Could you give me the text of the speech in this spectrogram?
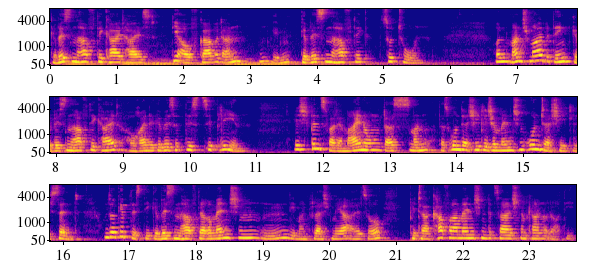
Gewissenhaftigkeit heißt, die Aufgabe dann eben gewissenhaftig zu tun. Und manchmal bedingt Gewissenhaftigkeit auch eine gewisse Disziplin. Ich bin zwar der Meinung, dass, man, dass unterschiedliche Menschen unterschiedlich sind. Und so gibt es die gewissenhaftere Menschen, hm, die man vielleicht mehr als so Pitta-Kapha-Menschen bezeichnen kann, oder auch die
